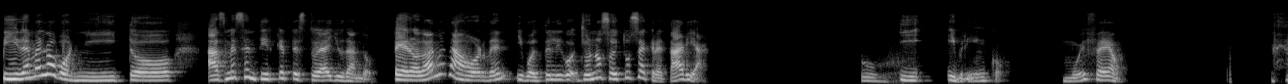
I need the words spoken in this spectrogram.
pídemelo bonito, hazme sentir que te estoy ayudando, pero dame una orden y vuelto y le digo, yo no soy tu secretaria. Y, y brinco. Muy feo.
